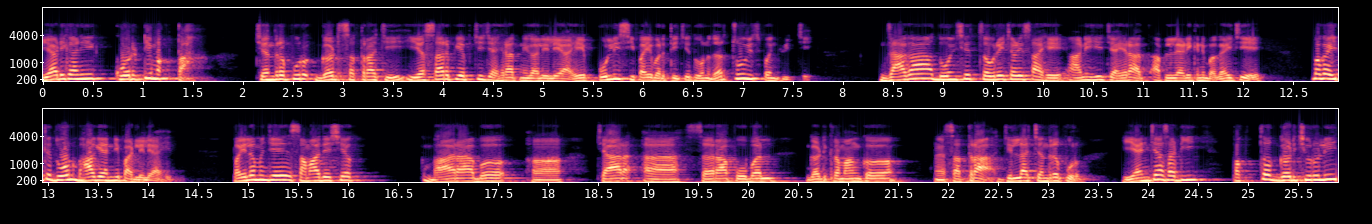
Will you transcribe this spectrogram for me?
या ठिकाणी कोर्टी मक्ता चंद्रपूर गट सत्राची एस आर पी एफची जाहिरात निघालेली आहे. पोलीस शिपाई भरतीची दोन हजार चोवीस पंचवीसची. जागा दोनशे चौवेचाळीस आहे आणि ही जाहिरात आपल्याला या ठिकाणी बघायची आहे. बघा इथे दोन भाग यांनी पाडलेले आहेत. पहिलं म्हणजे समादेशक भारा ब चार सरा पोबल गट क्रमांक सतरा जिल्हा चंद्रपूर यांच्यासाठी फक्त गडचिरोली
